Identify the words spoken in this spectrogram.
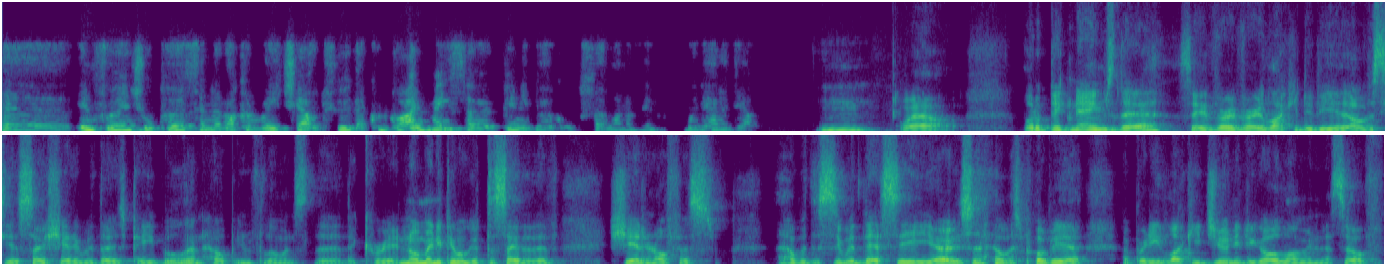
uh, influential person that I can reach out to that could guide me. So Penny Burke also one of them, without a doubt. Mm, wow. A lot of big names there. So you're very, very lucky to be obviously associated with those people and help influence the, the career. Not many people get to say that they've shared an office uh, with the with their CEO. So that was probably a, a pretty lucky journey to go along in itself.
